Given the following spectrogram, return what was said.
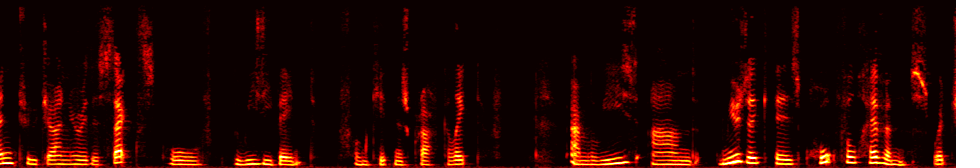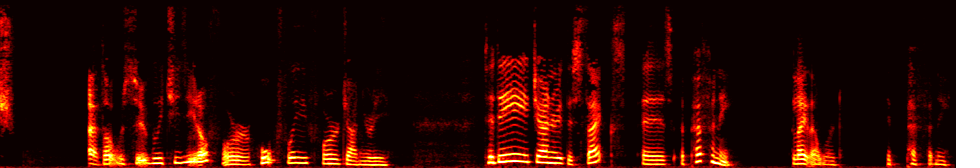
Into January the 6th of Louise event from Caithness Craft Collective. I'm Louise and the music is Hopeful Heavens, which I thought was suitably cheesy enough for hopefully for January. Today, January the 6th, is Epiphany. I like that word, Epiphany.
